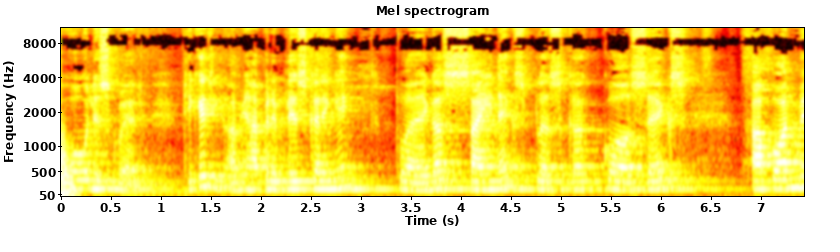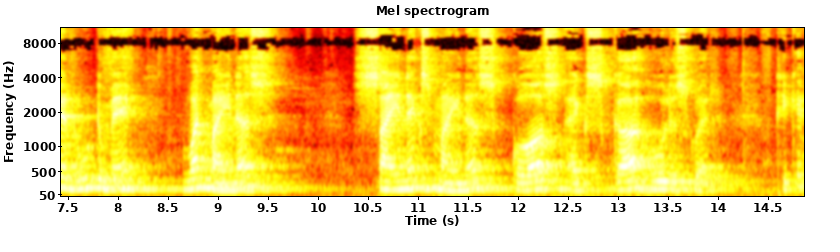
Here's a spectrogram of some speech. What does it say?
होल स्क्वायर। ठीक है जी? अब यहाँ पे रिप्लेस करेंगे तो आएगा साइन एक्स प्लस का कॉस एक्स अपॉन में रूट में one minus sine x minus cos x का होल स्क्वायर ठीक है?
